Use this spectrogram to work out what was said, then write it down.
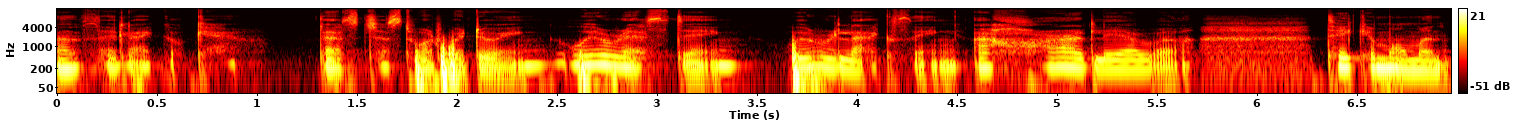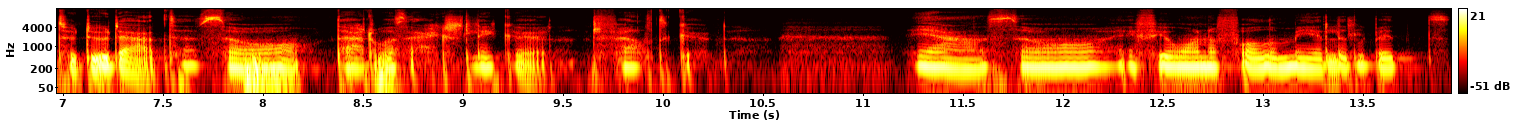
and say like okay that's just what we're doing. We're resting we're relaxing. I hardly ever take a moment to do that. So that was actually good. It felt good. Yeah so if you want to follow me a little bit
